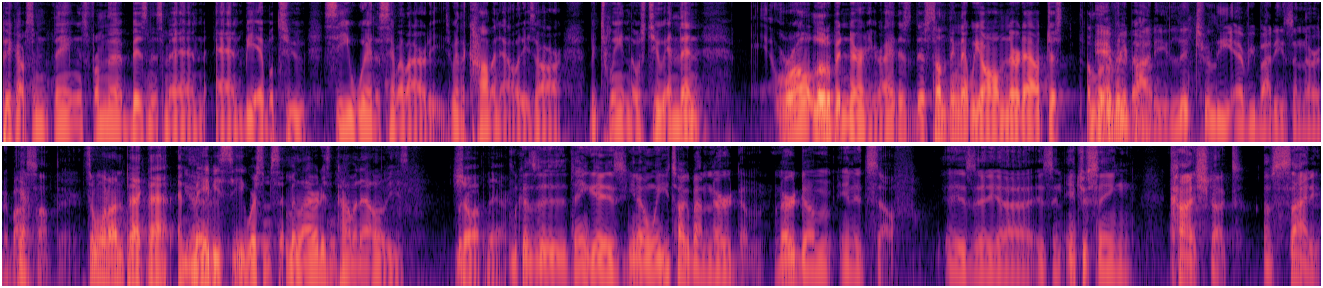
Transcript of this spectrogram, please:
pick up some things from the businessman and be able to see where the similarities, where the commonalities are between those two. And then we're all a little bit nerdy, right? There's there's something that we all nerd out just a little bit about. Everybody, literally everybody's a nerd about something. So I want to unpack that and maybe see where some similarities and commonalities show up there. Because the thing is, you know, when you talk about nerddom, nerddom in itself is a uh, is an interesting construct of society.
